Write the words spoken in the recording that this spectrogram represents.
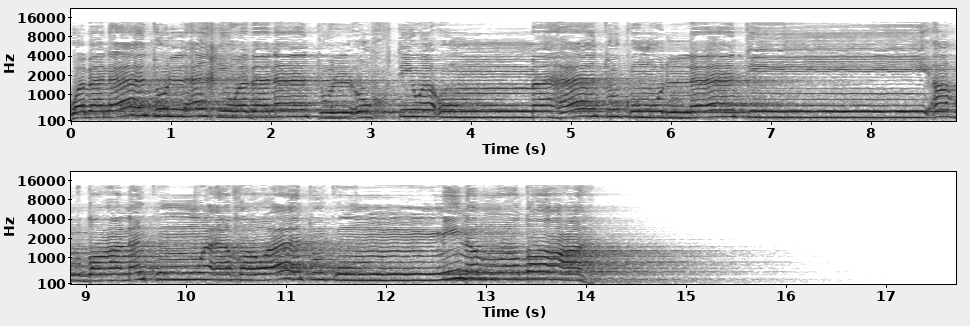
وبنات الأخ وبنات الأخت وأمهاتكم اللاتي أرضعنكم وأخواتكم من الرضاعة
